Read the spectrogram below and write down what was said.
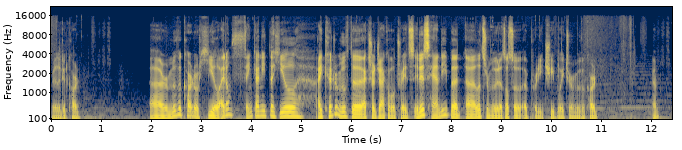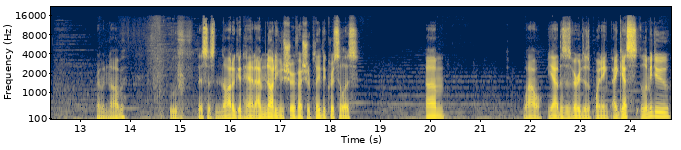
really good card. Uh, remove a card or heal. I don't think I need the heal. I could remove the extra Jack of all trades. It is handy, but uh, let's remove it. It's also a pretty cheap way to remove a card. Okay. Remove Nob. Oof, this is not a good hand. I'm not even sure if I should play the Chrysalis. Um. Wow. Yeah, this is very disappointing. I guess, let me do...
